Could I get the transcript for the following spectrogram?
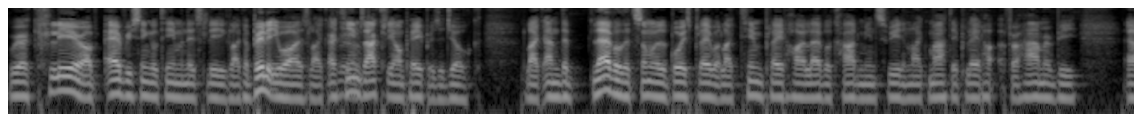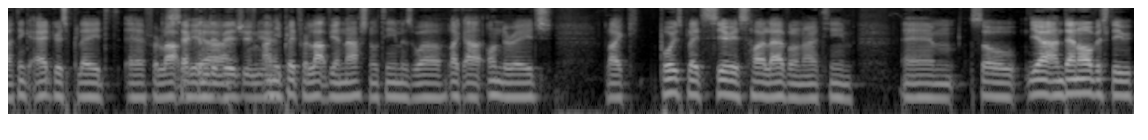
we're clear of every single team in this league. Like ability wise, like our Yeah. team's actually on paper is a joke. Like and the level that some of the boys play with, like Tim played high level academy in Sweden, like Mate played for Hammarby. Uh, I think Edgar's played uh, for Latvia, Second division, yeah. and he played for Latvia national team as well, like at underage. Like boys played serious high level on our team. Um, so yeah, and then obviously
